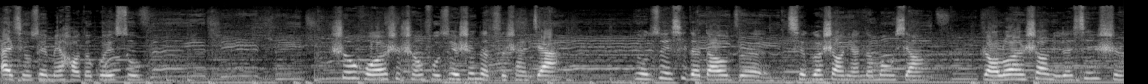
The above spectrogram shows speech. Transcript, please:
爱情最美好的归宿。生活是城府最深的慈善家，用最细的刀子切割少年的梦想，扰乱少女的心事。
